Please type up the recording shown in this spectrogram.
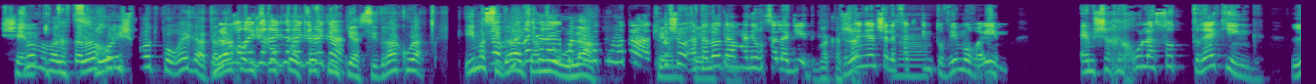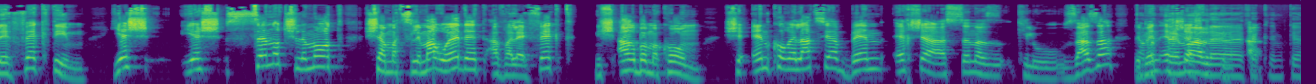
שהם התעצלו. אבל אתה לא יכול לשפוט פה, רגע, אתה לא, לא יכול לשפוט פה אפקטים, כי הסדרה כולה... אם הסדרה לא, הייתה מעולה... כן, כן, אתה לא יודע כן. מה אני רוצה להגיד. זה לא עניין של אפקטים טובים או רעים. הם שכחו לעשות tracking לאפקטים. יש, יש סצנות שלמות שהמצלמה רועדת, אבל האפקט נשאר במקום. שאין קורלציה בין איך שהסצנה כאילו זזה, לבין איך שהאפקטים... כן.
